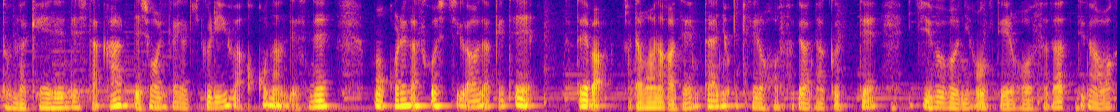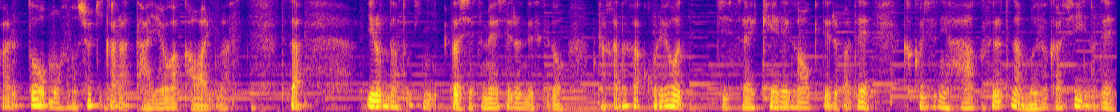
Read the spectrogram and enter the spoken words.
どんな痙攣でしたか？って小児科医が聞く理由はここなんですね。もうこれが少し違うだけで例えば頭の中全体に起きている発作ではなくって一部分に起きている発作だっていうのが分かるともうその初期から対応が変わります。ただいろんな時に私説明してるんですけどなかなかこれを実際痙攣が起きてる場で確実に把握するというのは難しいので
